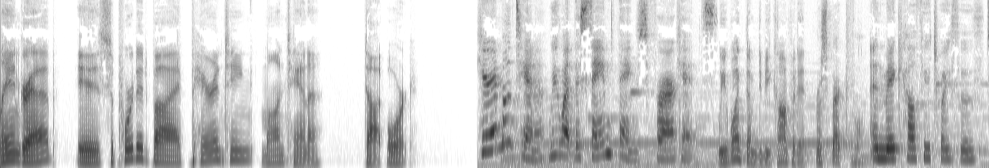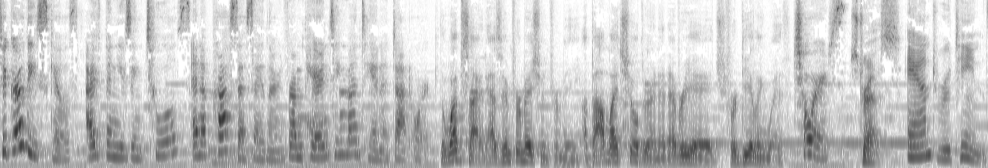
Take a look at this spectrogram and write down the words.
Land Grab is supported by parentingmontana.org. Here in Montana, we want the same things for our kids. We want them to be confident, respectful, and make healthy choices. To grow these skills, I've been using tools and a process I learned from parentingmontana.org. The website has information for me about my children at every age for dealing with chores, stress, and routines.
